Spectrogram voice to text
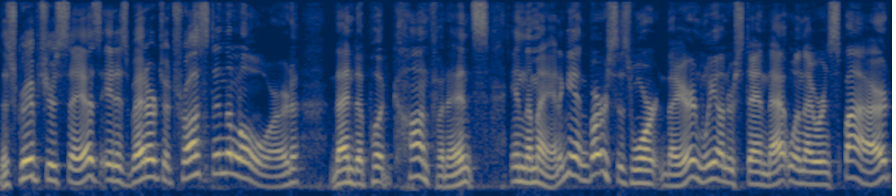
The Scripture says, it is better to trust in the Lord than to put confidence in the man. Again, verses weren't there, and we understand that when they were inspired,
